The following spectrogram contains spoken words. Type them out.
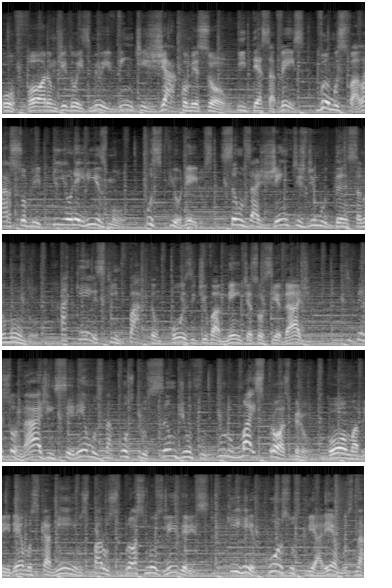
O Fórum de 2020 já começou e dessa vez vamos falar sobre pioneirismo. Os pioneiros são os agentes de mudança no mundo, aqueles que impactam positivamente a sociedade personagens seremos na construção de um futuro mais próspero? Como abriremos caminhos para os próximos líderes? Que recursos criaremos na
